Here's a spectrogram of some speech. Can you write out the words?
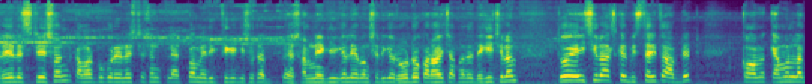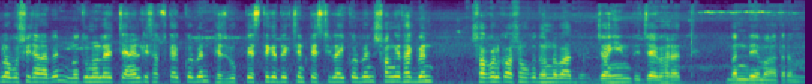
rail station Kamarpukur rail station platform এদিক থেকে কিছুটা সামনে এগিয়ে গেলে এবং সেদিকে রোডও করা হয়েছে, আপনাদের দেখিয়েছিলাম। তো এই ছিল আজকের বিস্তারিত আপডেট কম- কেমন লাগল অবশ্যই জানাবেন। নতুন হলে চ্যানেলটি সাবস্ক্রাইব করবেন ফেসবুক পেজ থেকে দেখছেন পেজটি লাইক করবেন। সঙ্গে থাকবেন। সকলকে অসংখ্য ধন্যবাদ। জয় হিন্দ, জয় ভারত। বন্দে মাতরম।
